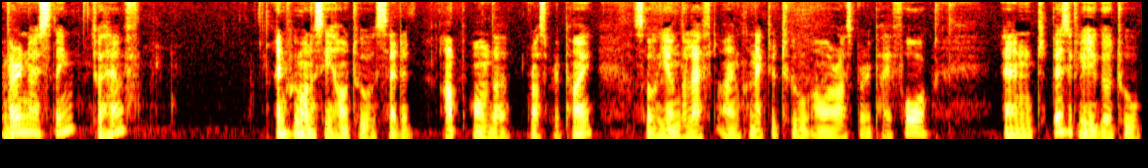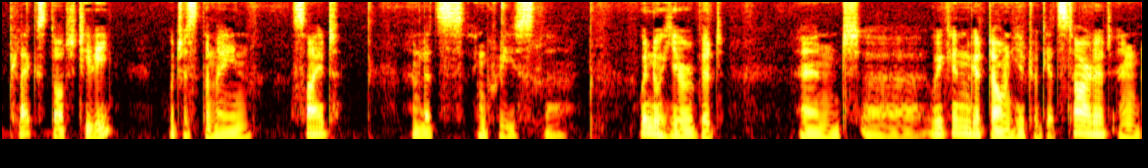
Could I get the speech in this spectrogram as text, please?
a very nice thing to have. And we want to see how to set it up on the Raspberry Pi. So here on the left, I'm connected to our Raspberry Pi 4. And basically you go to plex.tv, which is the main site. And let's increase the window here a bit and uh, we can get down here to get started and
